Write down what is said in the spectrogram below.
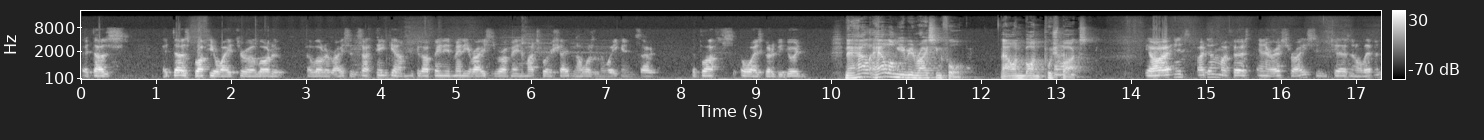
it does it does bluff your way through a lot of a lot of races. I think um, because I've been in many races where I've been in much worse shape than I was in the weekend, so the bluff's always got to be good. Now, how, how long have you been racing for? Now on on push um, bikes. Yeah, I I done my first NRS race in 2011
